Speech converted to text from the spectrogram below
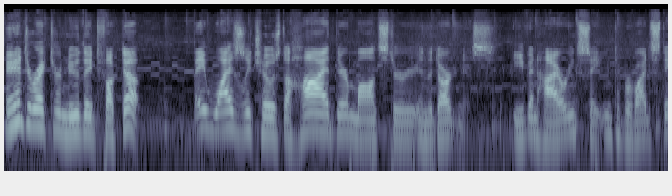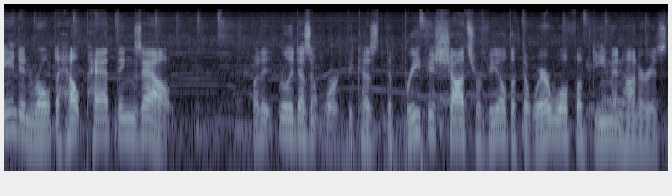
and director knew they'd fucked up. They wisely chose to hide their monster in the darkness, even hiring Satan to provide a stand in role to help pad things out. But it really doesn't work because the briefest shots reveal that the werewolf of Demon Hunter is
